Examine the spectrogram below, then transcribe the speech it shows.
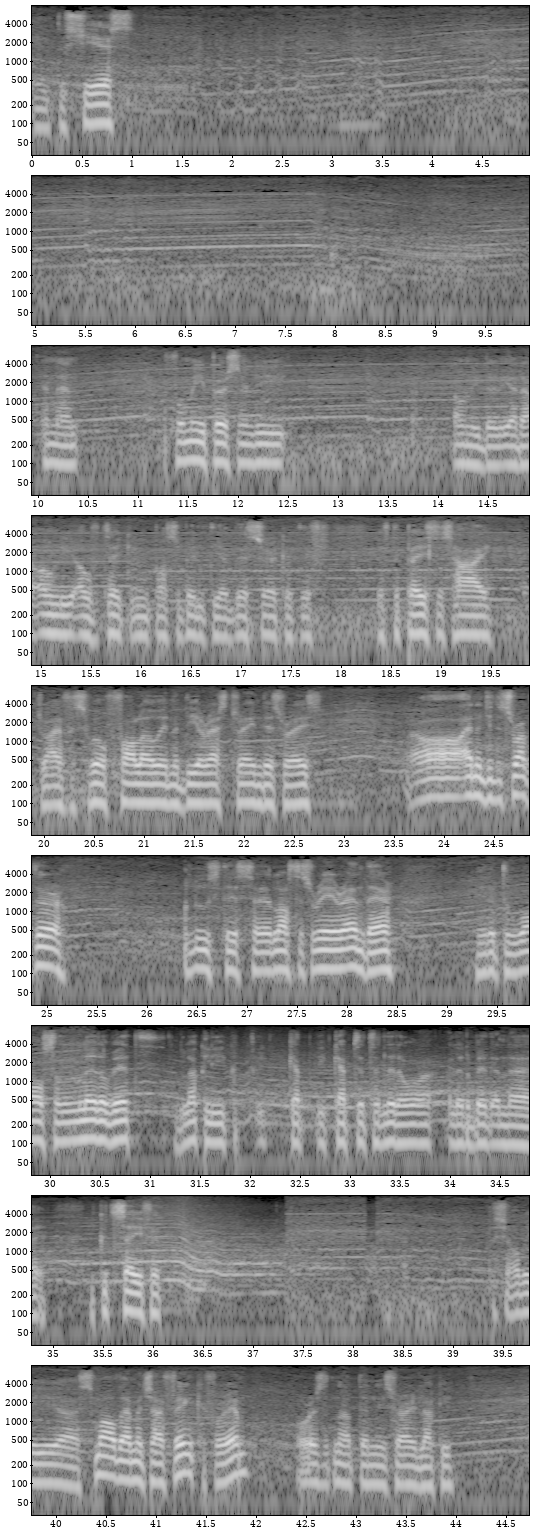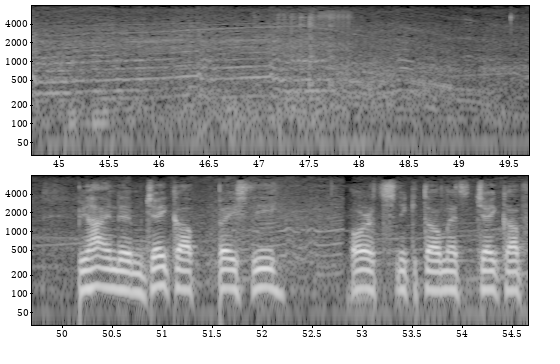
Into Sheares. And then for me personally only the yeah the only overtaking possibility at this circuit if if the pace is high drivers will follow in the DRS train this race. Oh energy destructor lost his uh, lost his rear end there hit it the walls a little bit luckily he, kept he kept it a little uh, a little bit and uh, he could save it shall be uh, small damage I think for him or is it not? Then he's very lucky. Behind him, Jacob, Pasty, or Sneaky Tom, it's Jacob.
